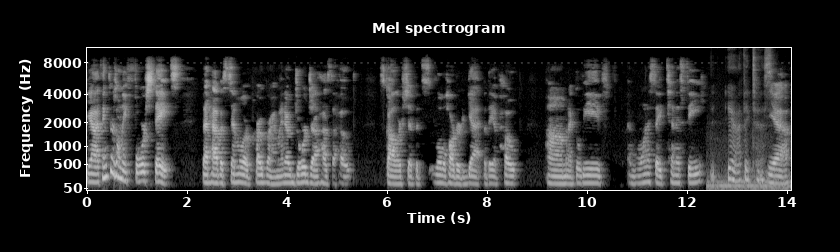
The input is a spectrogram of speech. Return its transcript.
Yeah, I think there's only four states that have a similar program. I know Georgia has the Hope scholarship. It's a little harder to get, but they have Hope. Um, and I believe I want to say Tennessee. Yeah, I think Tennessee. Yeah,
